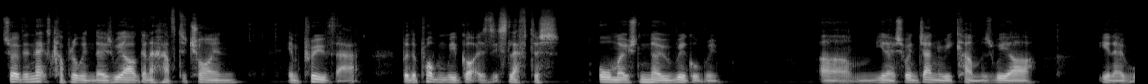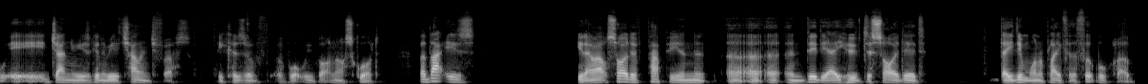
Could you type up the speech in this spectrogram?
So over the next couple of windows, we are going to have to try and improve that. But the problem we've got is it's left us almost no wriggle room. Um, you know, so when January comes, we are, you know, i i January is going to be a challenge for us because of, of what we've got in our squad. But that is, you know, outside of Papy and uh, uh, and Didier, who've decided they didn't want to play for the football club.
